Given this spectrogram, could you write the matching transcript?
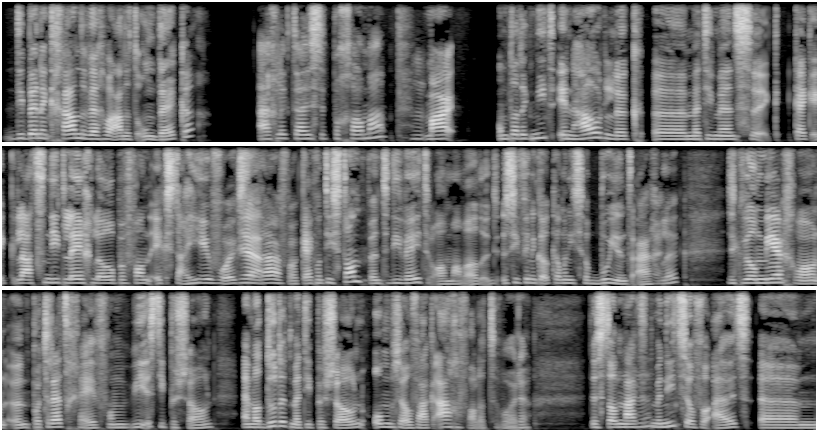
die ben ik gaandeweg wel aan het ontdekken. Eigenlijk tijdens dit programma. Hm. Maar omdat ik niet inhoudelijk eh, met die mensen... ik- kijk, ik laat ze niet leeglopen van ik sta hiervoor, ik sta Ja. daarvoor. Kijk, want die standpunten die weten we allemaal wel. Dus die vind ik ook helemaal niet zo boeiend eigenlijk. Dus ik wil meer gewoon een portret geven van wie is die persoon... en wat doet het met die persoon om zo vaak aangevallen te worden. Dus dan maakt Mhm. het me niet zoveel uit... Ehm,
